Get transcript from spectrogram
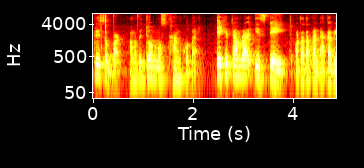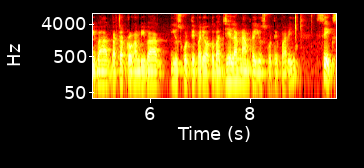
প্লেস অফ বার্থ আমাদের জন্মস্থান কোথায়? এই ক্ষেত্রে আমরা স্টেট অর্থাৎ আপনার ঢাকা বিভাগ বা চট্টগ্রাম বিভাগ ইউজ করতে পারি, অথবা জেলার নামটা ইউজ করতে পারি। সিক্স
